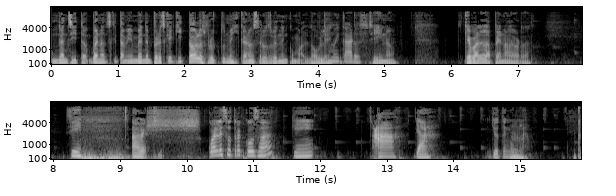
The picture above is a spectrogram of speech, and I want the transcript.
un gansito. Bueno, es que también venden. Pero es que aquí todos los productos mexicanos te los venden como al doble. Muy caros. Sí, ¿no? Que vale la pena, la verdad. Sí. A ver. ¿Cuál es otra cosa que... Ah, ya. Yo tengo Una. una Ok.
